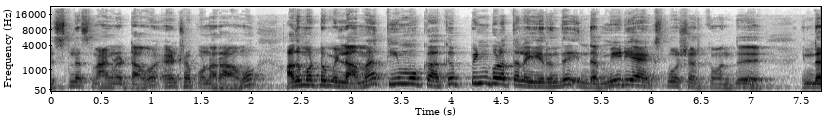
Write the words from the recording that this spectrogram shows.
பிஸ்னஸ் மேக்னெட்டாகவும் என்டர்போனராகவும் அது மட்டும் இல்லாமல் திமுகவுக்கு பின்புலத்தில் இருந்து இந்த மீடியா எக்ஸ்போஷருக்கு வந்து இந்த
